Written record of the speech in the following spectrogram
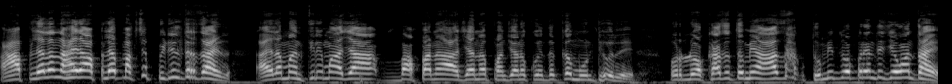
आपल्याला नाही आपल्या मागच्या पिढीला तर जाईल. आयला म्हणतील माझ्या बापानं आज्यानं पंजानं कोणीतरी कमवून ठेवलंय. पण लोकांचं तुम्ही आज तुम्ही जोपर्यंत जिवंत आहे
